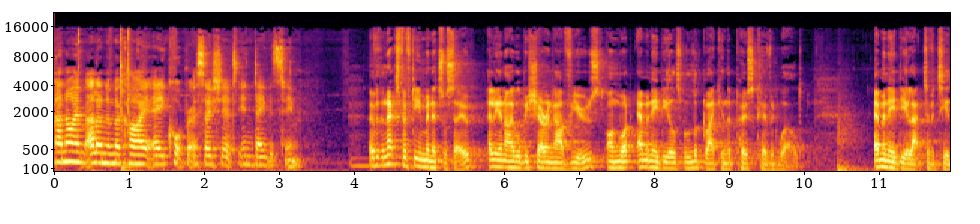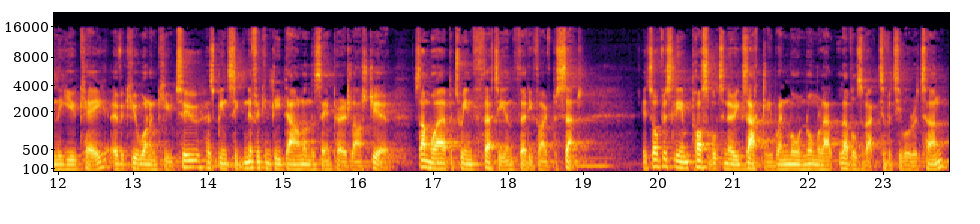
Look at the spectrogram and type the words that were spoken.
And I'm Eleanor Mackay, a corporate associate in David's team. Over the next 15 minutes or so, Ellie and I will be sharing our views on what M&A deals will look like in the post-COVID world. M&A deal activity in the UK over Q1 and Q2 has been significantly down on the same period last year, somewhere between 30 and 35%. It's obviously impossible to know exactly when more normal levels of activity will return.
